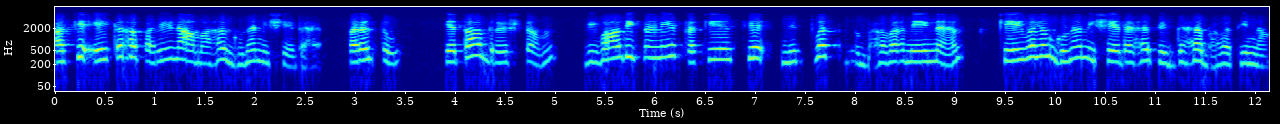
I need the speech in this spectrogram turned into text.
अस्य एकः परिणामः गुणनिषेधः। परन्तु यथा दृष्टं विवादिकरणे प्रत्ययस्य नित्वत् भवनेन केवलं गुणनिषेधः सिद्धः भवति न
